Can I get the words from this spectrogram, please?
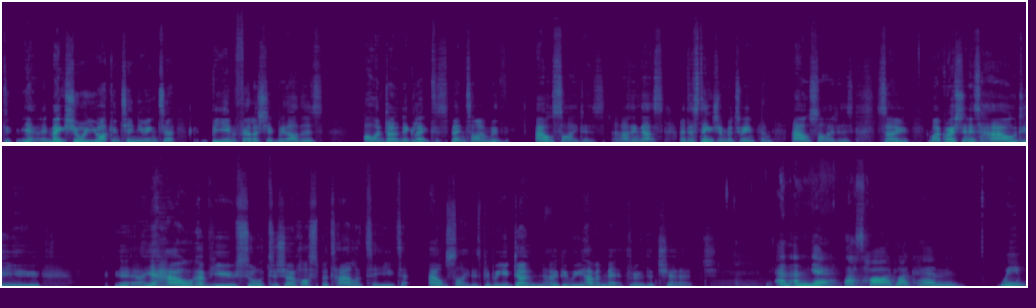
do, yeah, make sure you are continuing to be in fellowship with others. Oh, and don't neglect to spend time with outsiders. And I think that's a distinction between outsiders. So my question is how do you uh, yeah, how have you sought to show hospitality to outsiders, people you don't know, people you haven't met through the church? And and yeah, that's hard. Like um we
